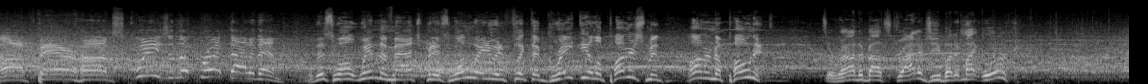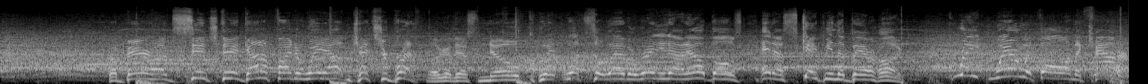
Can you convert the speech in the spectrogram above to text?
Ah, bear hug, squeezing the breath out of them. Well, this won't win the match, but it's one way to inflict a great deal of punishment on an opponent. It's a roundabout strategy, but it might work. The bear hug cinched in. Got to find a way out and catch your breath. Look at this, no quit whatsoever, raining down elbows and escaping the bear hug. Great wherewithal on the counter.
